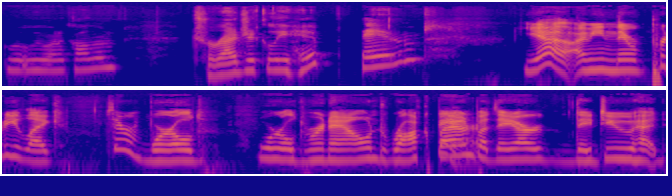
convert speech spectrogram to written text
what we want to call them? Tragically hip band. Yeah, I mean they're pretty like they're world world renowned rock band, but they are they do had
